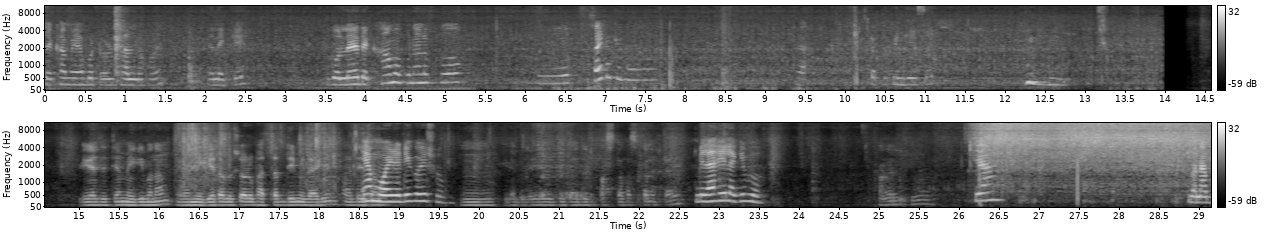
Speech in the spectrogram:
দেখাম। এয়া বতৰ ভাল নহয় তেনেকৈ গ'লে দেখাম আপোনালোকক। চাই থাকিব। কাপোৰ পিন্ধি আছে। এয়া যেতিয়া মেগী বনাম এয়া মেগী এটা লৈছোঁ আৰু ভাত চাত দি মিলাই দিম। এয়া মই ৰেডি কৰিছোঁ। বিলাহী দুটা যদি পাঁচটা পাঁচটা নাখায় বিলাহী লাগিব। খালে দিব। এতিয়া বনাব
